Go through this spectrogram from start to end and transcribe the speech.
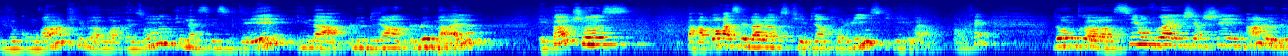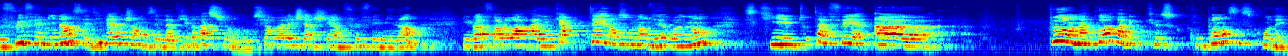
il veut convaincre, il veut avoir raison, il a ses idées, il a le bien, le mal, et pas autre chose par rapport à ses valeurs, ce qui est bien pour lui, ce qui est. Voilà. Donc, euh, si on veut aller chercher. Hein, le, flux féminin, c'est divergent, c'est de la vibration. Donc, si on veut aller chercher un flux féminin, il va falloir aller capter dans son environnement ce qui est tout à fait euh, peu en accord avec ce qu'on pense et ce qu'on est.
